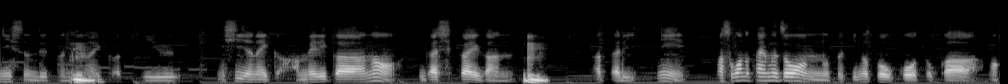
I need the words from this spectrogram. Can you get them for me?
に住んでたんじゃないかっていう、西じゃないか、アメリカの東海岸うん。あたりに、まあ、そこのタイムゾーンの時の投稿とか、まあ、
